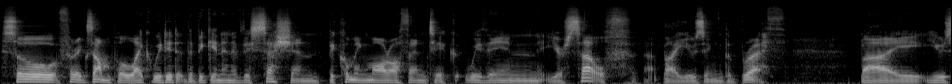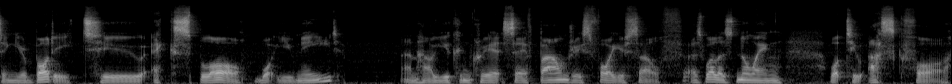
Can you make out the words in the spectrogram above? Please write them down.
So, for example, like we did at the beginning of this session, becoming more authentic within yourself by using the breath, by using your body to explore what you need and how you can create safe boundaries for yourself, as well as knowing what to ask for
